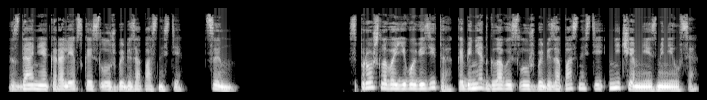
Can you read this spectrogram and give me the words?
Здание Королевской службы безопасности. ЦИН. С прошлого его визита кабинет главы службы безопасности ничем не изменился.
